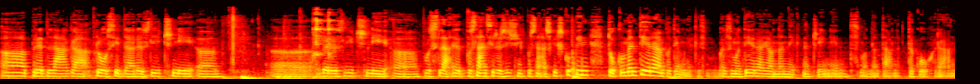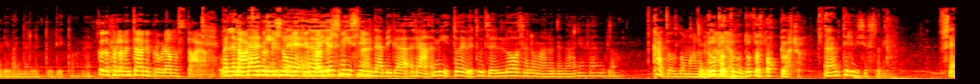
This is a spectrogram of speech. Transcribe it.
uh, predlaga, prosi, da različni. Uh, da različni uh, posla, poslanci različnih poslanskih skupin to komentirajo in potem nekaj zmontirajo na nek način in smo na ta, tako ohranili vendarle tudi to. Ne. Tako da parlamentarni program ostaja. Parlamentarni ne, obliki, uh, jaz mislim, ne. da bi ga, ra, mi, to je tudi zelo, zelo malo denarja za en blok. Kaj je to zelo malo denarja? Kdo to sploh plača? Um, televizija Slovenija. Vse,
